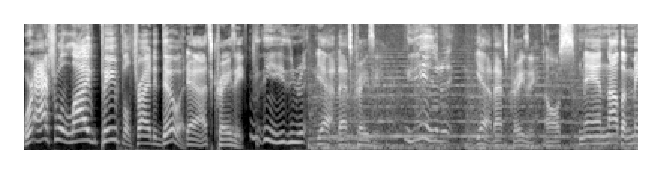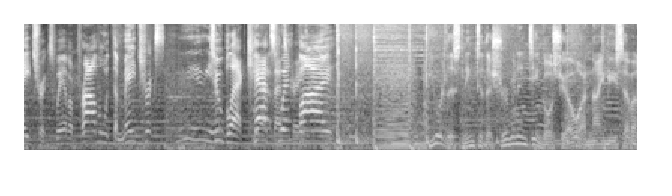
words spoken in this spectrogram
we're actual live people trying to do it. Yeah, that's crazy. Yeah, that's crazy. Yeah, that's crazy. Oh man, now the Matrix. We have a problem with the Matrix. Two black cats that's went crazy. by. You're listening to the Sherman and Tingle Show on 97.1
